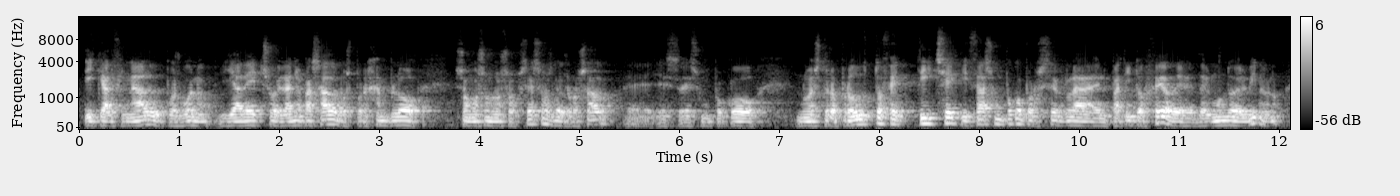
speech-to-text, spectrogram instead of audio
y que al final, pues bueno, ya de hecho el año pasado, pues por ejemplo, somos unos obsesos del rosado, eh, es, un poco nuestro producto fetiche, quizás un poco por ser el patito feo de, del mundo del vino, ¿no?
